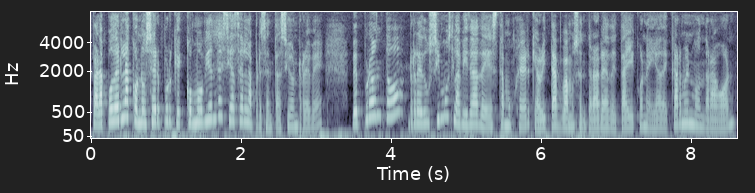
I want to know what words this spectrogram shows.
para poderla conocer porque como bien decías en la presentación, Rebe, de pronto reducimos la vida de esta mujer, que ahorita vamos a entrar a detalle con ella, de Carmen Mondragón,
